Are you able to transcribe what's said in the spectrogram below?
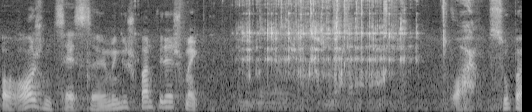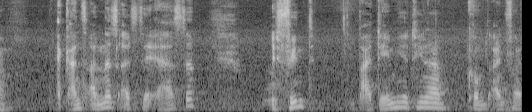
Orangenzeste. Ich bin gespannt, wie der schmeckt. Boah, super. Ganz anders als der erste. Ich finde, bei dem hier, Tina, kommt einfach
